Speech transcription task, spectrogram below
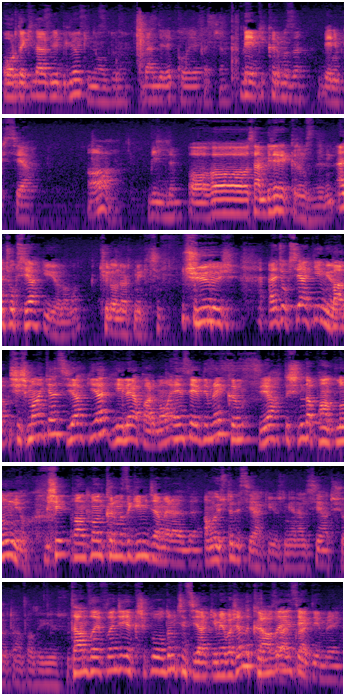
Oradakiler bile biliyor ki ne olduğunu. Ben direkt kolaya kaçacağım. Benimki kırmızı. Benimki siyah. Aa, bildim. Oho sen bilerek kırmızı dedin. En çok siyah giyiyorsun ama. Kilonu örtmek için. Şüş. en çok siyah giymiyorum. Bak şişmanken siyah giyer hile yapardım ama en sevdiğim renk kırmızı. Siyah dışında pantolonun yok. Bir şey pantolon kırmızı giymeyeceğim herhalde. Ama üstte de siyah giyiyorsun genelde. Siyah tişört en fazla giyiyorsun. Tam zayıflayınca yakışıklı olduğum için siyah giymeye başladım da kırmızı Ya en bırak, bırak. sevdiğim renk.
